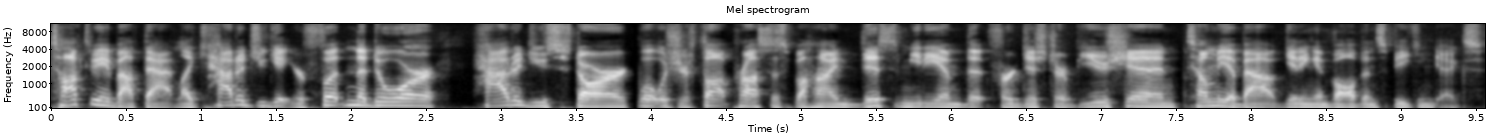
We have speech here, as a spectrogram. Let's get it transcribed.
Talk to me about that. Like, how did you get your foot in the door? How did you start? What was your thought process behind this medium that for distribution? Tell me about getting involved in speaking gigs.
